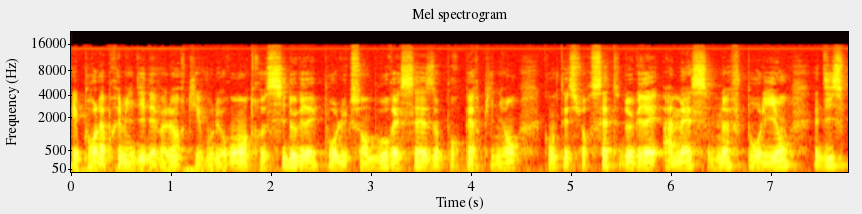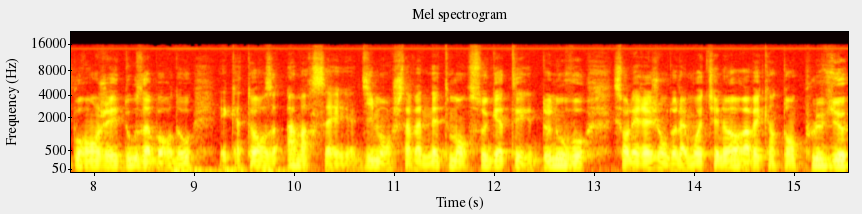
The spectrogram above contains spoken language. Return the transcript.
et pour l'après-midi des valeurs qui évolueront entre 6 degrés pour Luxembourg et 16 pour Perpignan, comptez sur 7 degrés à Metz, 9 pour Lyon, 10 pour Angers, 12 à Bordeaux et 14 à Marseille. Dimanche, ça va nettement se gâter de nouveau sur les régions de la moitié nord avec un temps pluvieux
